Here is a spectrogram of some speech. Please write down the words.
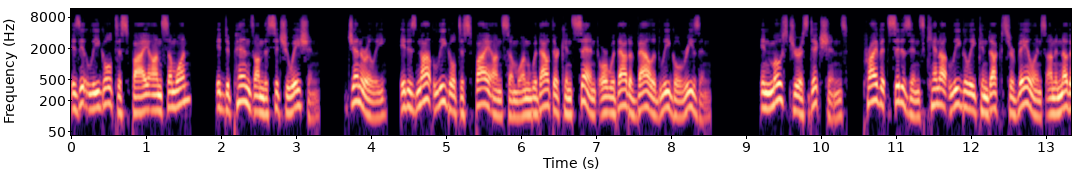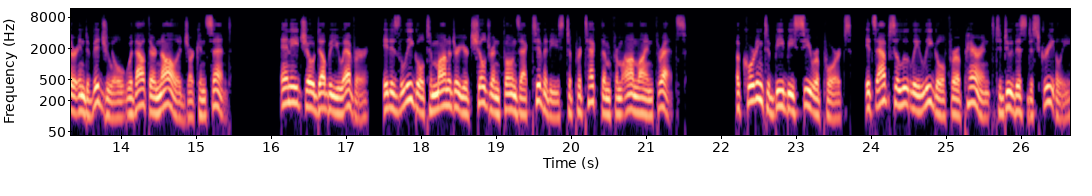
Is it legal to spy on someone? It depends on the situation. Generally, it is not legal to spy on someone without their consent or without a valid legal reason. In most jurisdictions, private citizens cannot legally conduct surveillance on another individual without their knowledge or consent. NHOW ever, it is legal to monitor your children phone's activities to protect them from online threats. According to BBC reports, it's absolutely legal for a parent to do this discreetly,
